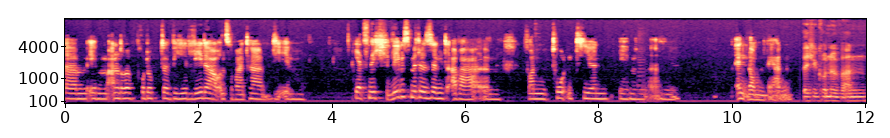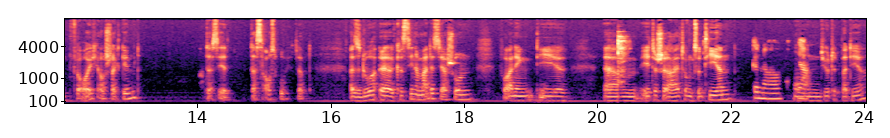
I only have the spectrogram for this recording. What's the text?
ähm, eben andere Produkte wie Leder und so weiter, die eben jetzt nicht Lebensmittel sind, aber ähm, von toten Tieren eben ähm, entnommen werden. Welche Gründe waren für euch ausschlaggebend, dass ihr das ausprobiert habt? Also du, äh, Christina, meintest ja schon vor allen Dingen die ähm, ethische Haltung zu Tieren. Genau, ja. Und Judith, bei dir?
